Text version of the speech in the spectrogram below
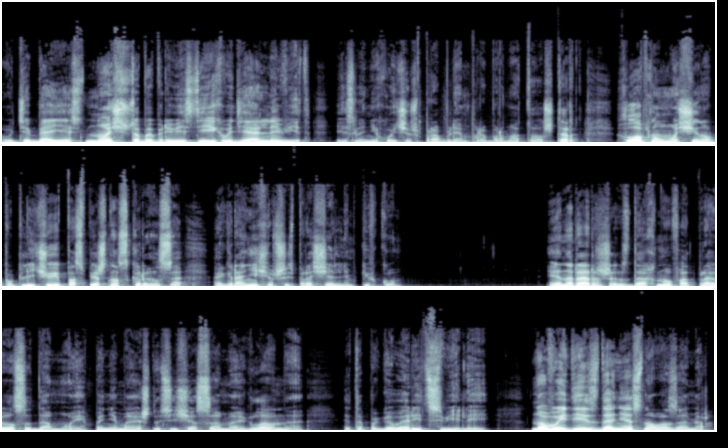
«У тебя есть ночь, чтобы привести их в идеальный вид, если не хочешь проблем», — пробормотал Штерт, хлопнул мужчину по плечу и поспешно скрылся, ограничившись прощальным кивком. Энрар же, вздохнув, отправился домой, понимая, что сейчас самое главное — это поговорить с Вилей. Но, выйдя из здания, снова замер.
